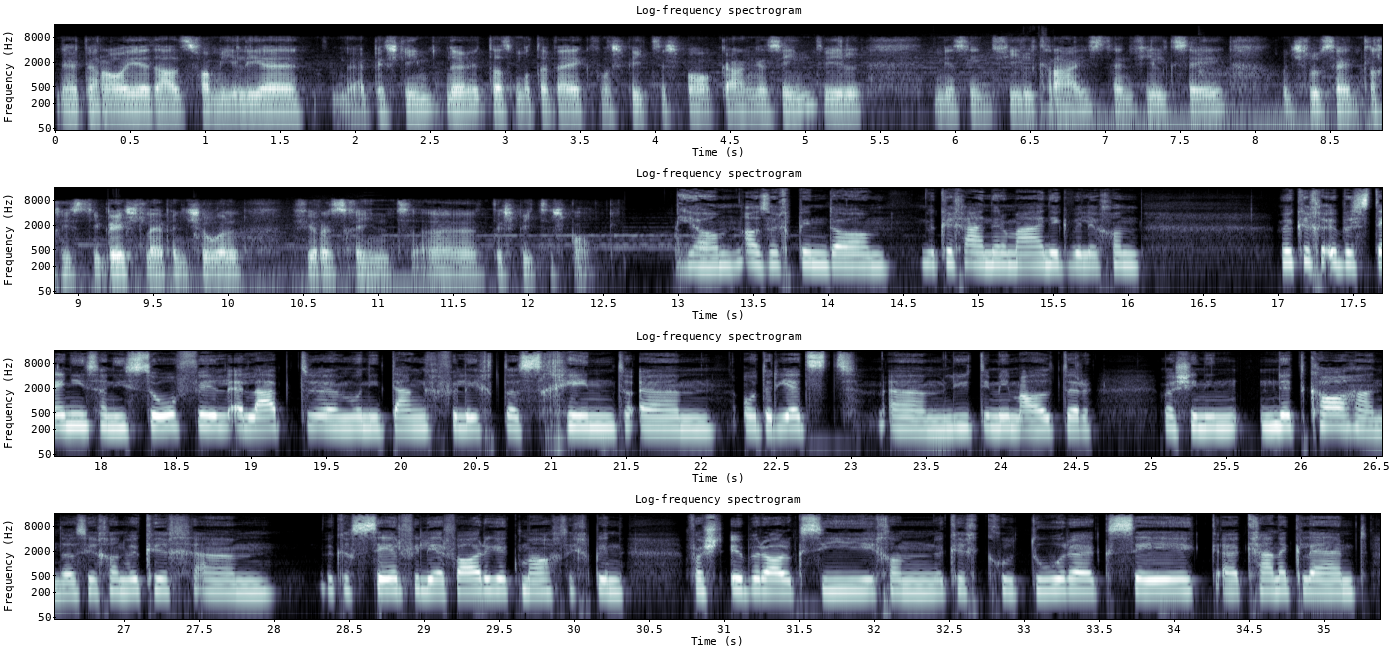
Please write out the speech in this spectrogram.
Wir bereuen als Familie äh, bestimmt nicht, dass wir den Weg vom Spitzensport gegangen sind, weil wir sind viel gereist, haben viel gesehen und schlussendlich ist die beste Lebensschule für ein Kind äh, der Spitzensport. Ja, also ich bin da wirklich einer Meinung, weil ich habe wirklich über das Tennis habe ich so viel erlebt, ähm, wo ich denke, vielleicht das Kind ähm, oder jetzt ähm, Leute in meinem Alter wahrscheinlich nicht haben. Also ich habe wirklich ähm, wirklich sehr viele Erfahrungen gemacht. Ich bin fast überall gewesen. Ich habe wirklich Kulturen gesehen, äh, kennengelernt,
